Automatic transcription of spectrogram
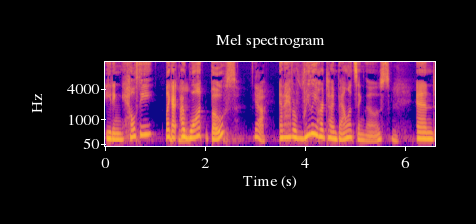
eating healthy. Like I, I want both Yeah. and I have a really hard time balancing those. And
